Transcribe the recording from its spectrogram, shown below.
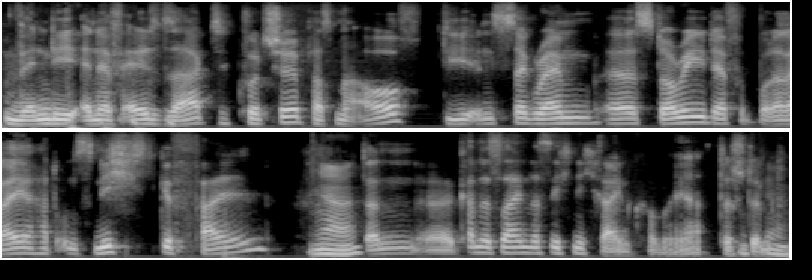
Wenn die NFL sagt, Kutsche, pass mal auf, die Instagram-Story äh, der Footballerei hat uns nicht gefallen, Ja. dann äh, kann es sein, dass ich nicht reinkomme. Ja, das stimmt. Okay.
